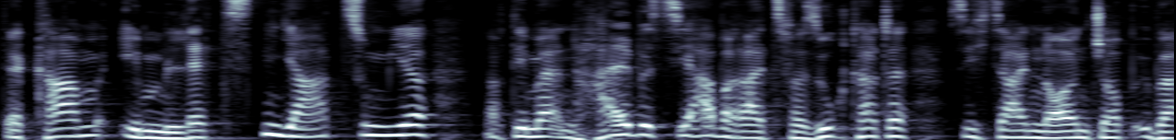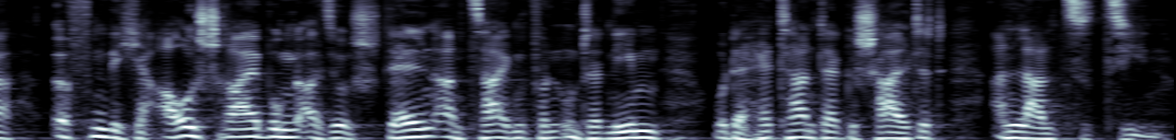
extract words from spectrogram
der kam im letzten Jahr zu mir, nachdem er ein halbes Jahr bereits versucht hatte, sich seinen neuen Job über öffentliche Ausschreibungen, also Stellenanzeigen von Unternehmen oder Headhunter geschaltet, an Land zu ziehen.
